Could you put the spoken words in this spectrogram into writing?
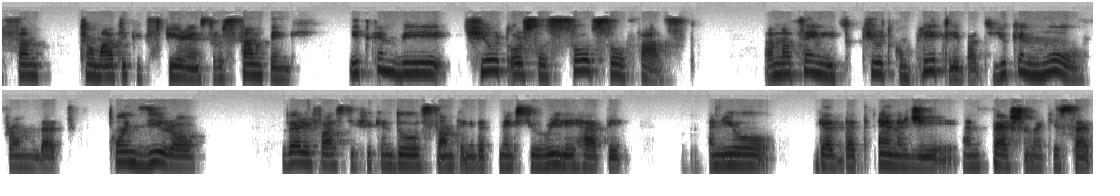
some traumatic experience or something, it can be cured also so so fast. I'm not saying it's cured completely but you can move from that point zero very fast if you can do something that makes you really happy and you get that energy and passion like you said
